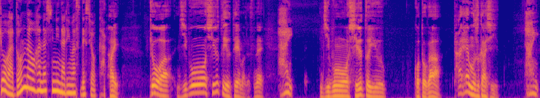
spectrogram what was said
今日はどんなお話になりますでしょうか？はい。今日は自分を知るというテーマですね。はい。自分を知るということが大変難しい。はい。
